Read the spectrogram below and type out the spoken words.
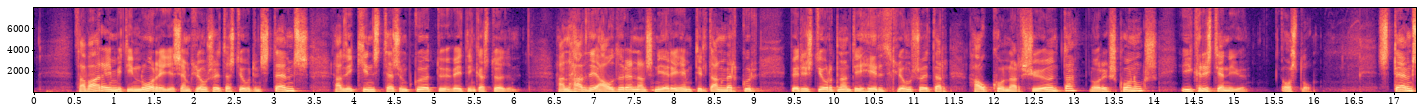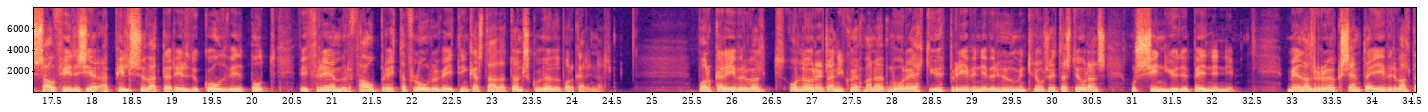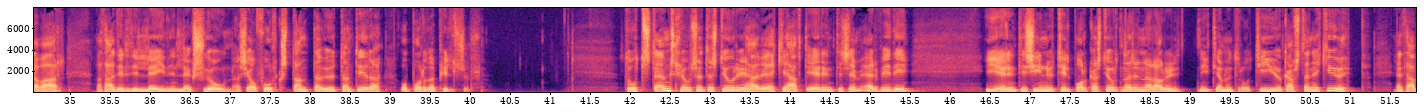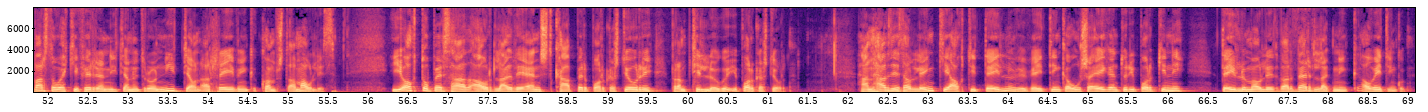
Það var einmitt í Noregi sem hljómsveitastjórin Stefns hafði kynst þessum götu veitingastöðum. Hann hafði áður en hann snýri heim til Danmerkur verið stjórnandi hyrð hljómsveitar Hákonar sjöönda, Noregskonungs, í Kristjaníu, Oslo. Stefns sá fyrir sér að pilsuvallar eruðu góð viðbót við fremur fábreyta flóru veitingastada dönsku höfuborgarinnar. Borgarífurvöld og lögreglan í Köpmannhöfn voru ekki upprifin yfir hugmynd hljómsveitarstjórans og sinjuðu beðninni. Meðal rauksemda yfirvalda var að það er því leiðinleg sjón að sjá fólk standa utan dýra og borða pilsur. Þótt Stefns hljósetastjóri hafi ekki haft erindi sem erfiði í erindi sínu til borgastjórnarinnar árið 1910 gafst hann ekki upp en það var þó ekki fyrir en 1919 að reyfing komst að málið. Í oktober það ár lagði ennst Kaper borgastjóri fram tillögu í borgastjórn. Hann hafði þá lengi átt í deilum við veitingahúsa eigendur í borginni, deilumálið var verðlagning á veitingum.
